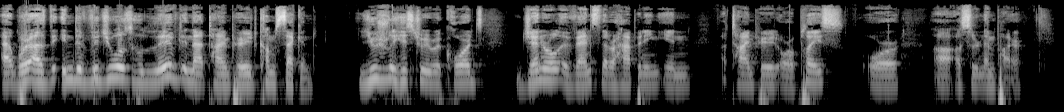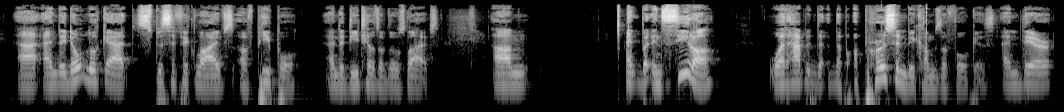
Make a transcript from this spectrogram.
uh, whereas the individuals who lived in that time period come second. Usually history records general events that are happening in a time period or a place or uh, a certain empire. Uh, and they don't look at specific lives of people and the details of those lives. Um, and, but in Sirah, what happened, the, the, a person becomes the focus and their,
